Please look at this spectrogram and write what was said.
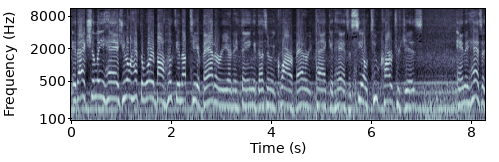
It actually has, you don't have to worry about hooking up to your battery or anything. It doesn't require a battery pack. It has a CO2 cartridges and it has a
